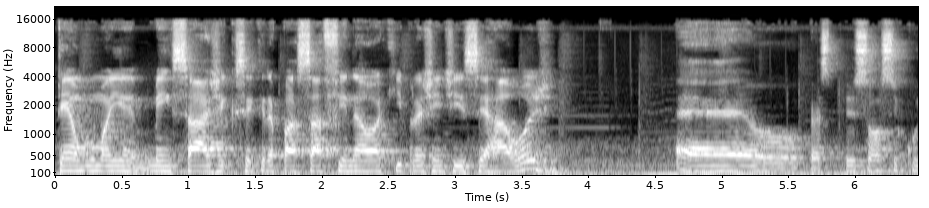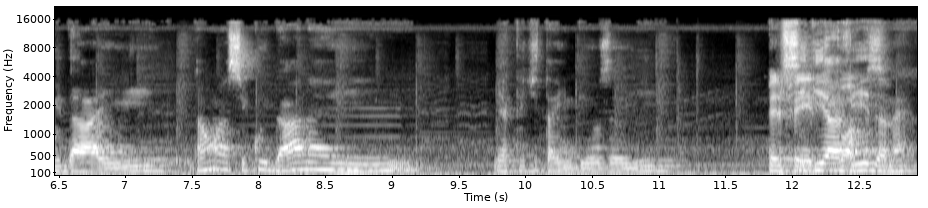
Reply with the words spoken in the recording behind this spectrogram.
tem alguma mensagem que você queira passar final aqui pra gente encerrar hoje? É, eu peço pro pessoal se cuidar aí. Então, é se cuidar, né? E, e acreditar em Deus aí. Perfeito. Seguir a Box. vida, né?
